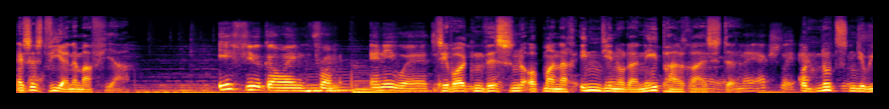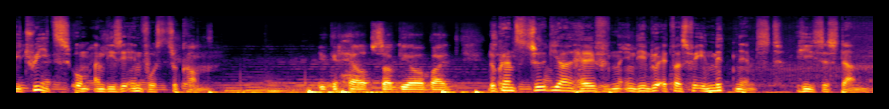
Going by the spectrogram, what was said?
Es ist wie eine Mafia. Sie wollten wissen, ob man nach Indien oder Nepal reiste und nutzten die Retreats, um an diese Infos zu kommen. Du kannst Sögyal helfen, indem du etwas für ihn mitnimmst, hieß es dann.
